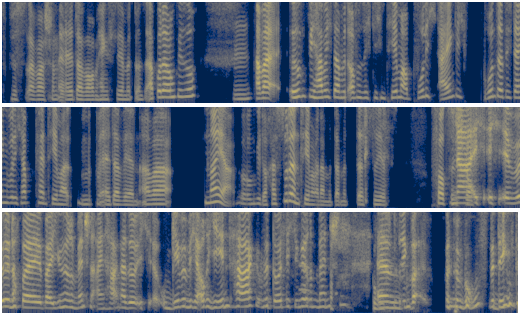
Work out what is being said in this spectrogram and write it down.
du bist aber schon älter, warum hängst du hier mit uns ab oder irgendwie so. Mhm. Aber irgendwie habe ich damit offensichtlich ein Thema, obwohl ich eigentlich grundsätzlich denken würde, ich habe kein Thema mit dem Älterwerden. Aber naja, irgendwie doch. Hast du denn ein Thema damit, damit, dass du jetzt 14 Na, ich, ich äh, würde noch bei, bei jüngeren Menschen einhaken. Also ich äh, umgebe mich auch jeden Tag mit deutlich jüngeren Menschen. Berufsbedingt. Ähm, berufsbedingt.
